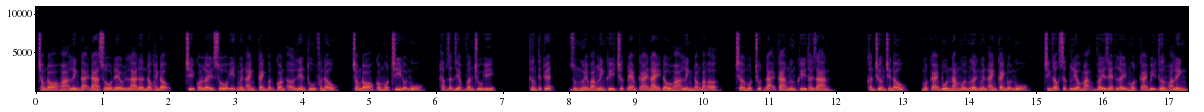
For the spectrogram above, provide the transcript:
trong đó hỏa linh đại đa số đều là đơn độc hành động, chỉ có lấy số ít nguyên anh cảnh vẫn còn ở liên thủ phân đấu, trong đó có một chi đội ngũ, hấp dẫn diệp vân chú ý. Thương tiết tuyết, dùng ngươi băng linh khí trước đem cái này đầu hỏa linh đóng băng ở, chờ một chút đại ca ngưng khí thời gian. Khẩn trương chiến đấu, một cái bốn năm mỗi người nguyên anh cảnh đội ngũ, chính dốc sức l i ề u mạng vây giết lấy một cái bị thương hỏa linh,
